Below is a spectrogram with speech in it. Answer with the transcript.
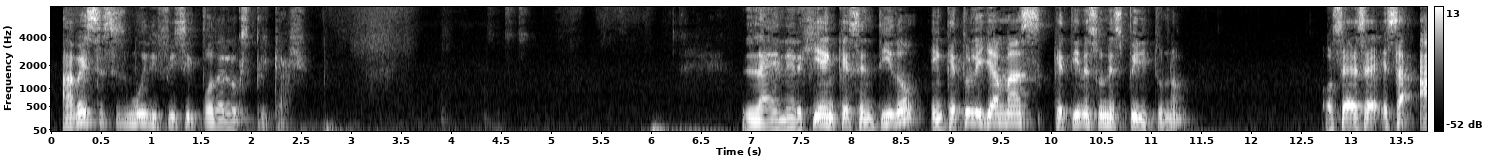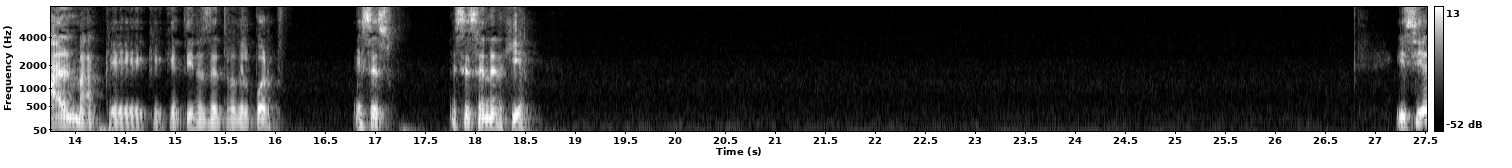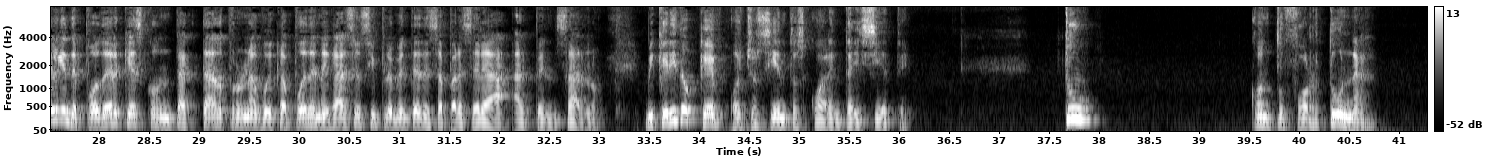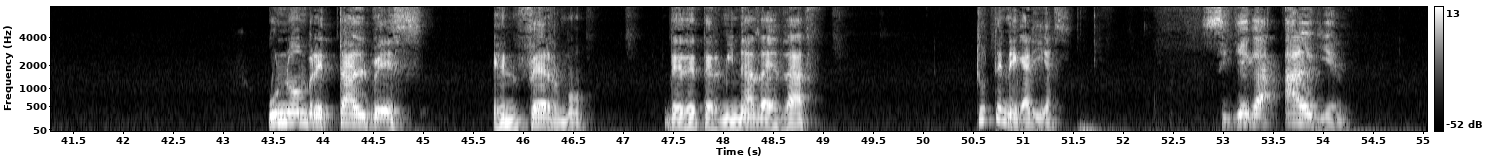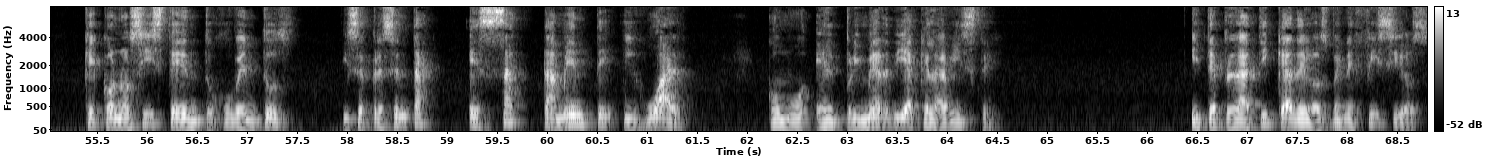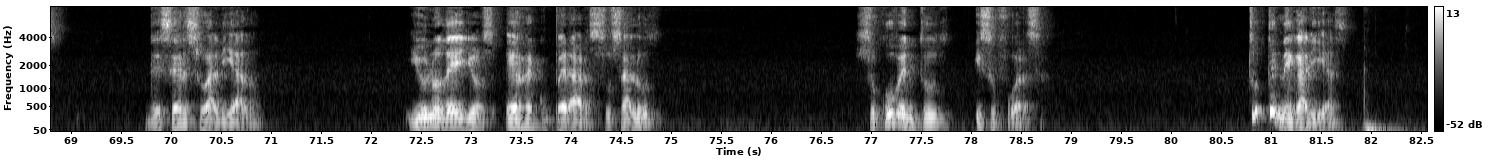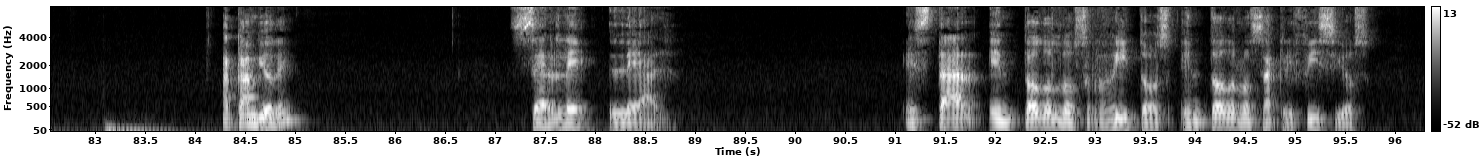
A veces es muy difícil poderlo explicar. La energía en qué sentido? En que tú le llamas que tienes un espíritu, ¿no? O sea, esa, alma que, que tienes dentro del cuerpo. Es eso, es esa energía. Y si alguien de poder que es contactado por una hueca puede negarse o simplemente desaparecerá al pensarlo. Mi querido Kev 847 tú, con tu fortuna, un hombre tal vez enfermo de determinada edad, tú te negarías si llega alguien que conociste en tu juventud y se presenta exactamente igual como el primer día que la viste y te platica de los beneficios de ser su aliado. Y uno de ellos es recuperar su salud, su juventud y su fuerza. ¿Tú te negarías a cambio de serle leal? Estar en todos los ritos, en todos los sacrificios,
